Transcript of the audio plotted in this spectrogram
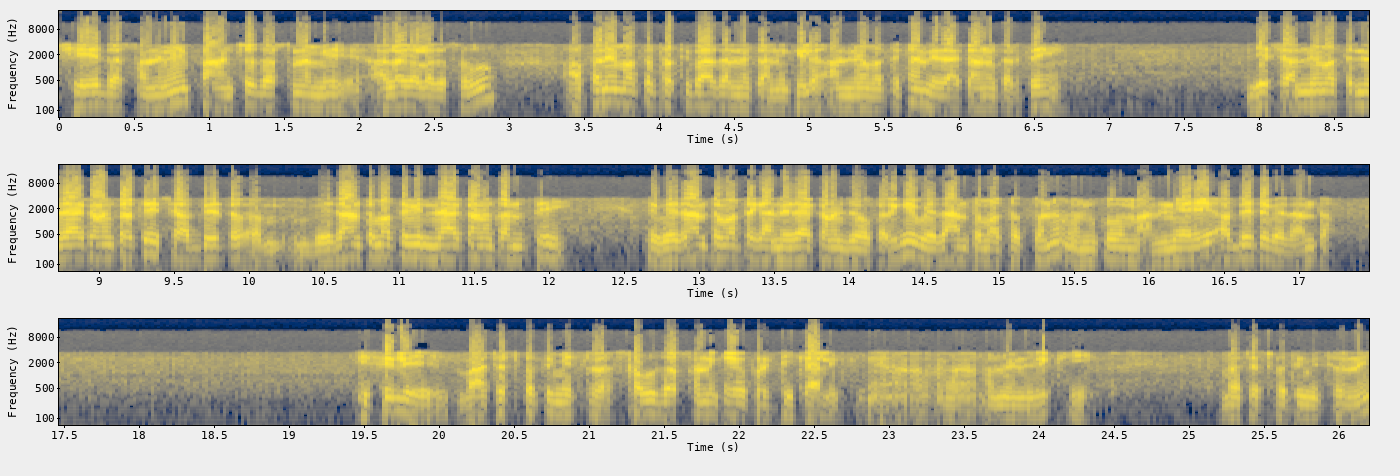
छह दर्शन में, पाँचों दर्शन में अलग अलग सब अपने मत प्रतिपादन करने के लिए अन्य मत का निराकरण करते हैं। जैसे अन्य मत निराकरण करते हैं अद्वैत वेदांत मत भी निराकरण करते हैं। तो वेदांत मत का निराकरण जो करेंगे, वेदांत मत तो ने उनको मान्य है अद्वैत वेदांत। इसीलिए वाचस्पति मिश्र सब दर्शन के ऊपर टीका लिखी उन्होंने लिखी। वाचस्पति मिश्र ने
